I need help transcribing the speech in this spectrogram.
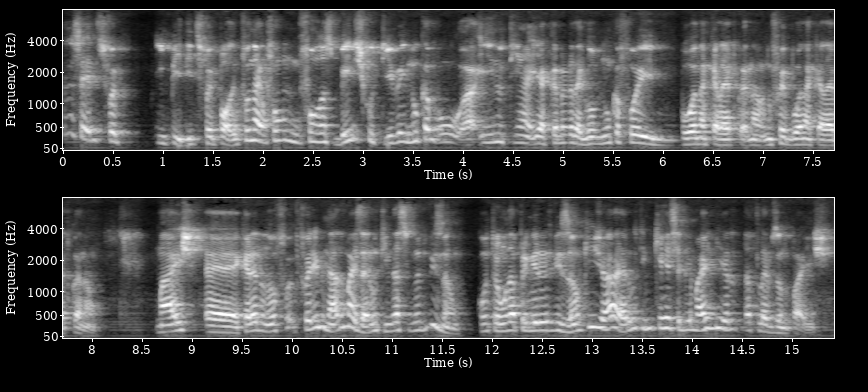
Eu não sei se foi impedido, se foi polêmico. Foi, foi, um, foi um lance bem discutível e nunca e não tinha e a câmera da Globo nunca foi boa naquela época, não. Não foi boa naquela época, não. Mas, é, querendo ou não, foi, foi, eliminado, mas era um time da segunda divisão. Contra um da primeira divisão, que já era o time que recebia mais dinheiro da televisão do país.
